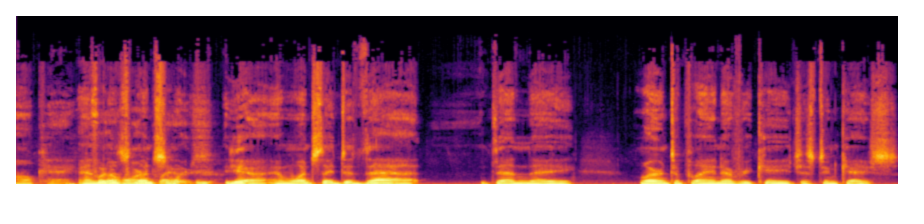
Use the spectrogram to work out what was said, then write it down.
okay. And For once, the horn once, players. yeah, and once they did that, then they learned to play in every key just in case,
